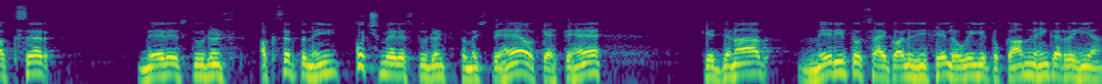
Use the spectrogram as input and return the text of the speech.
اکثر میرے اسٹوڈینٹس اکثر تو نہیں کچھ میرے اسٹوڈینٹس سمجھتے ہیں اور کہتے ہیں کہ جناب میری تو سائیکالوجی فیل ہو گئی یہ تو کام نہیں کر رہی ہیں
